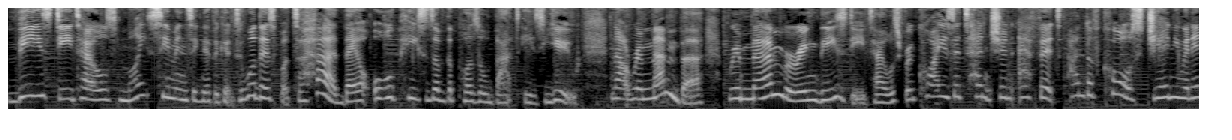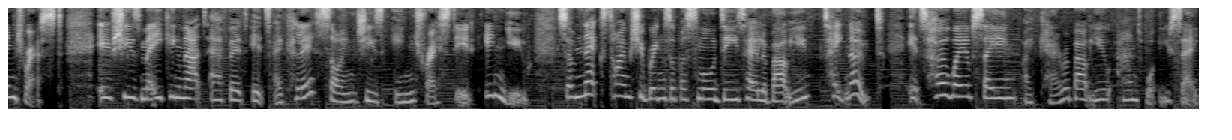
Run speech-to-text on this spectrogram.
These details might seem insignificant to others, but to her, they are all pieces of the puzzle that is you. Now remember, remembering these details requires attention, effort, and of course, genuine interest. If she's making that effort, it's a clear sign she's interested in you. So next time she brings up a small detail about you, take note. It's her way of saying, I care about you and what you say.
